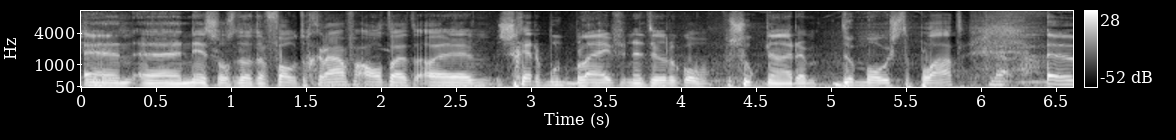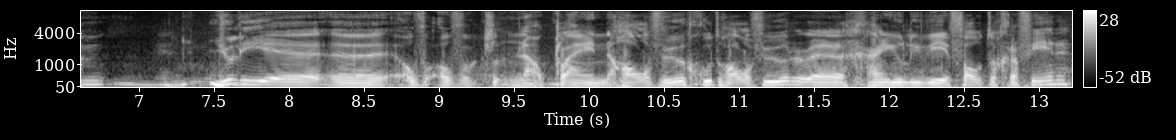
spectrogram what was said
En eh, net zoals dat een fotograaf altijd eh, scherp moet blijven natuurlijk op zoek naar de, de mooiste plaat. Ehm, jullie eh, over, over nou, klein half uur, goed half uur, gaan jullie weer fotograferen.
